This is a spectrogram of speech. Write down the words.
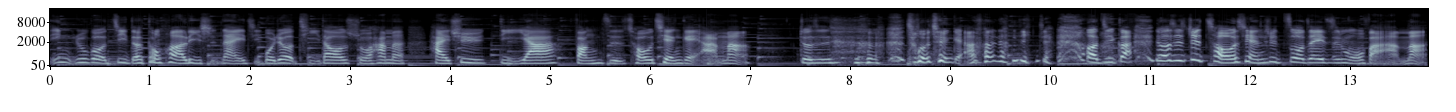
应如果记得动画历史那一集，我就有提到说，他们还去抵押房子筹钱给阿妈。就是 筹钱给阿妈，这样听起来好奇怪。就是去筹钱去做这一只魔法阿妈。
